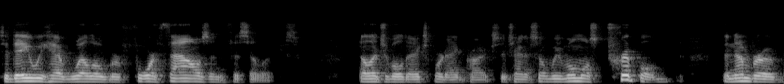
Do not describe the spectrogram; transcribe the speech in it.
Today, we have well over 4,000 facilities eligible to export ag products to China. So we've almost tripled the number of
